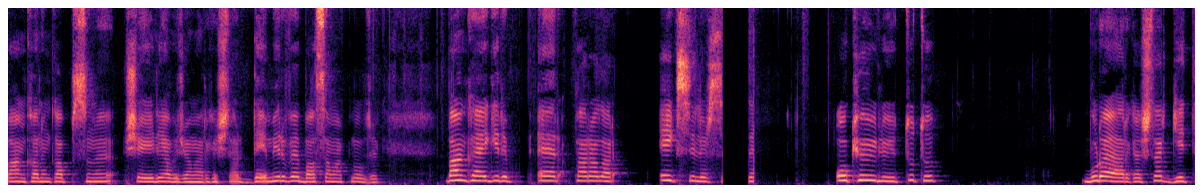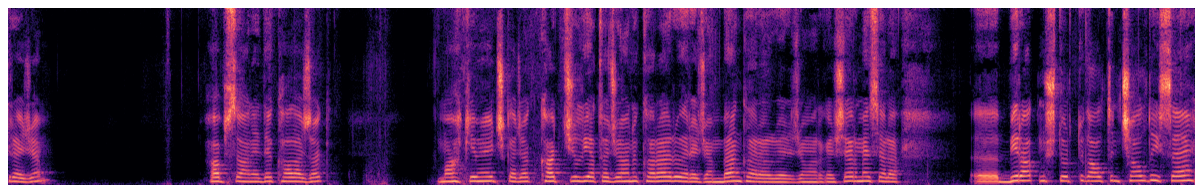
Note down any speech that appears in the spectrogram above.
bankanın kapısını şeyli yapacağım arkadaşlar. Demir ve basamaklı olacak. Bankaya girip eğer paralar eksilirse o köylüyü tutup buraya arkadaşlar getireceğim. Hapishanede kalacak. Mahkemeye çıkacak. Kaç yıl yatacağını karar vereceğim. Ben karar vereceğim arkadaşlar. Mesela e, 1.64'lük altın çaldıysa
